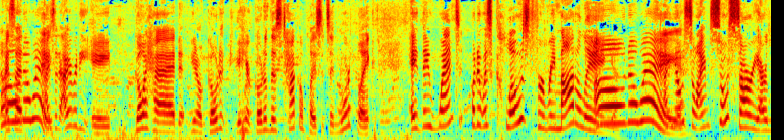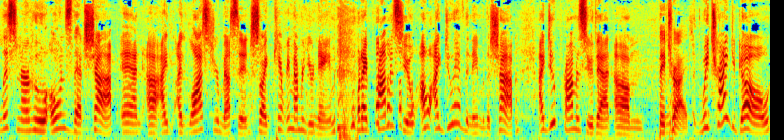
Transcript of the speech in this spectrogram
I Oh, said, no way. I said I already ate. Go ahead, you know, go to here, go to this taco place. It's in North Lake. And they went, but it was closed for remodeling. Oh, no way. I know. So I'm so sorry, our listener who owns that shop, and uh, I, I lost your message, so I can't remember your name. But I promise you, oh, I do have the name of the shop. I do promise you that um, They tried. we tried to go,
